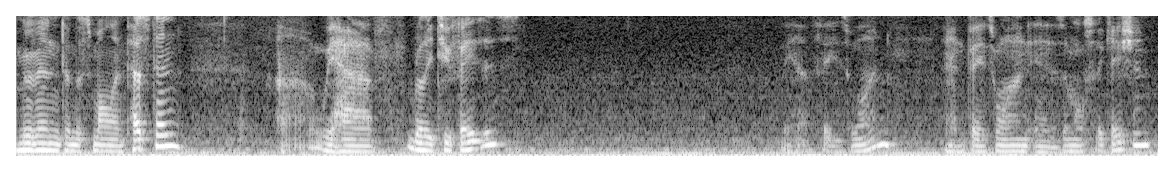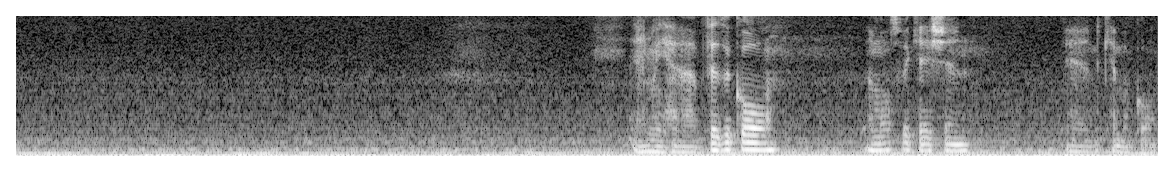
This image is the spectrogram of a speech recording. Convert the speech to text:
moving to the small intestine, uh, we have really two phases. We have phase one, and phase one is emulsification. And we have physical emulsification and chemical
